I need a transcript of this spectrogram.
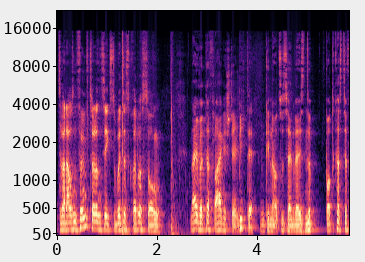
2005, 2006, du wolltest gerade was sagen. Nein, ich wollte eine Frage stellen. Bitte. Um genau zu sein, weil es der Podcast der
